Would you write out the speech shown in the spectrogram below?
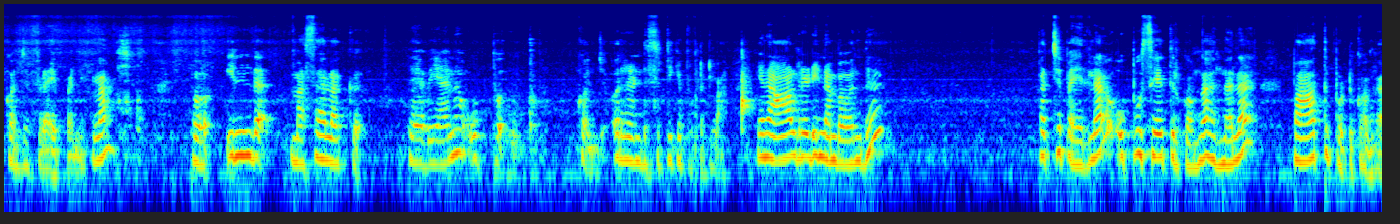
கொஞ்சம் ஃப்ரை பண்ணிக்கலாம். இப்போ இந்த மசாலாக்கு தேவையான உப்பு கொஞ்சம் ஒரு ரெண்டு சிட்டிக்கு போட்டுக்கலாம். ஏன்னா ஆல்ரெடி நம்ம வந்து பச்சை பயிரில் உப்பு சேர்த்துருக்கோங்க. அதனால் பார்த்து போட்டுக்கோங்க.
